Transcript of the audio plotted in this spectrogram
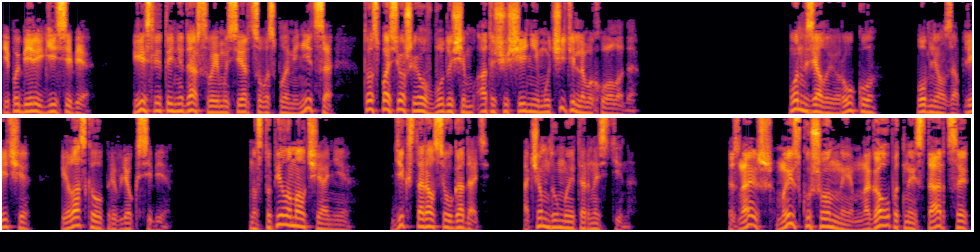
и побереги себе. Если ты не дашь своему сердцу воспламениться, то спасешь его в будущем от ощущений мучительного холода. Он взял ее руку, обнял за плечи и ласково привлек к себе. Наступило молчание. Дик старался угадать, о чем думает Эрнестина. «Знаешь, мы искушенные, многоопытные старцы»,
